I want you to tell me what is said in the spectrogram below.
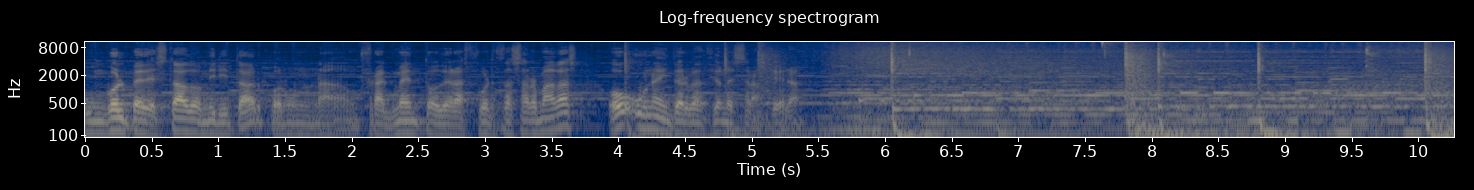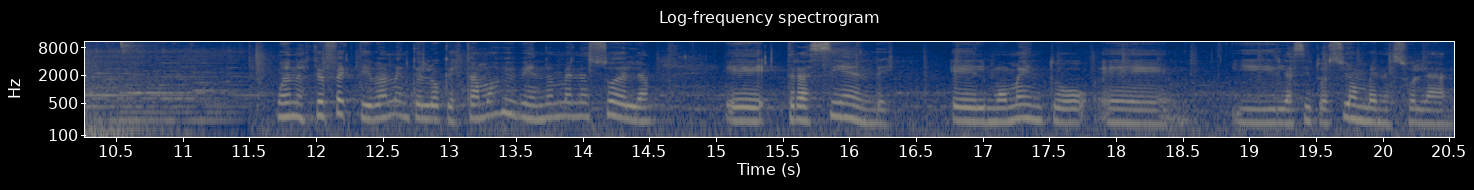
un golpe de Estado militar por un fragmento de las Fuerzas Armadas o una intervención extranjera. Bueno, es que efectivamente lo que estamos viviendo en Venezuela eh, trasciende el momento eh, y la situación venezolana.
